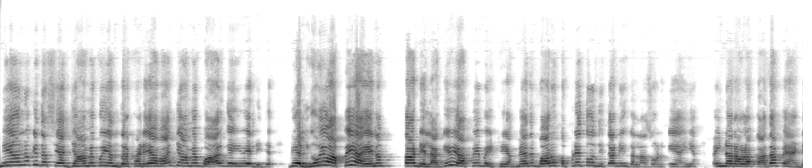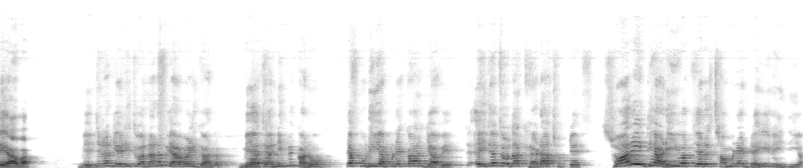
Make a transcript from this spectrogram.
ਮੈਂ ਉਹਨੂੰ ਕੀ ਦੱਸਿਆ? ਜਾਂ ਮੈਂ ਕੋਈ ਅੰਦਰ ਖੜਿਆ ਵਾ ਜਾਂ ਮੈਂ ਬਾਹਰ ਗਈ ਵੇਲੀ 'ਚ। ਵੇਲੀਆਂ ਵੀ ਆਪੇ ਆਏ ਨਾ ਤੁਹਾਡੇ ਲਾਗੇ ਵੀ ਆਪੇ ਬੈਠੇ ਆ। ਮੈਂ ਤੇ ਬਾਹਰੋਂ ਕੱਪੜੇ ਧੋਂਦੀ ਤੁਹਾਡੀਆਂ ਗੱਲਾਂ ਸੁਣ ਕੇ ਆਈ ਆ। ਇੰਨਾ ਰੌਲਾ ਕਾਦਾ ਪੈਣ ਡਿਆ ਵਾ? ਮੇਜਣਾ ਜਿਹੜੀ ਤੂੰ ਆਨਾ ਨਾ ਵਿਆਹ ਵਾਲੀ ਗੱਲ, ਮੈਂ ਤੇ ਆਨੀ ਵੀ ਕਰੋ, ਤੇ ਕੁੜੀ ਆਪਣੇ ਘਰ ਜਾਵੇ, ਤੇ ਇਹਦੇ ਤੇ ਉਹਦਾ ਖਹਿੜਾ ਛੁੱਟੇ। ਸਾਰੀ ਦਿਹਾੜੀ ਉਹ ਤੇਰੇ ਸਾਹਮਣੇ ਡਈ ਰਹਿੰਦੀ ਆ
